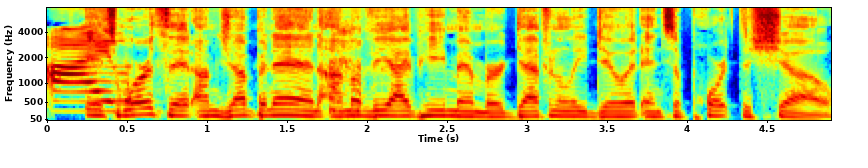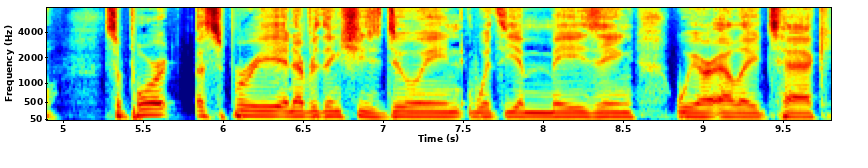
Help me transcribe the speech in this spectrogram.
I It's worth it. I'm jumping in. I'm a VIP member. Definitely do it and support the show. Support Espree and everything she's doing with the amazing We Are LA Tech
